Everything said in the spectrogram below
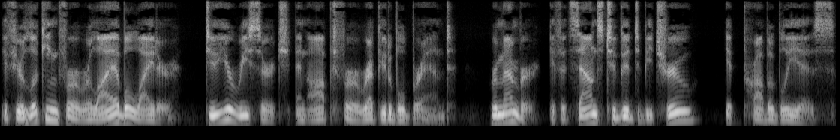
If you're looking for a reliable lighter, do your research and opt for a reputable brand. Remember, if it sounds too good to be true, it probably is.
